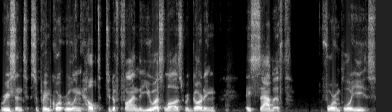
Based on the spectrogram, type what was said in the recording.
recent Supreme Court ruling helped to define the U.S. laws regarding a Sabbath for employees.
